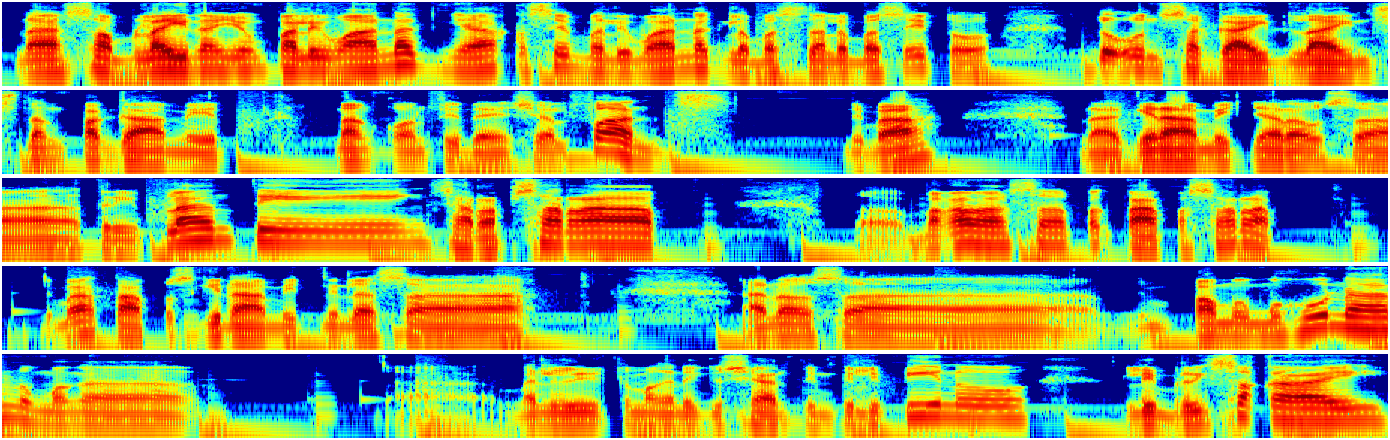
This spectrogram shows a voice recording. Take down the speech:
na sablay na yung paliwanag niya kasi maliwanag labas na labas ito doon sa guidelines ng paggamit ng confidential funds. 'Di ba? Na ginamit niya raw sa tree planting, sarap-sarap, uh, baka sa pagpapasarap, 'di ba? Tapos ginamit nila sa ano sa pamumuhunan ng mga uh, maliliit na mga negosyanteng Pilipino, libreng sakay,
